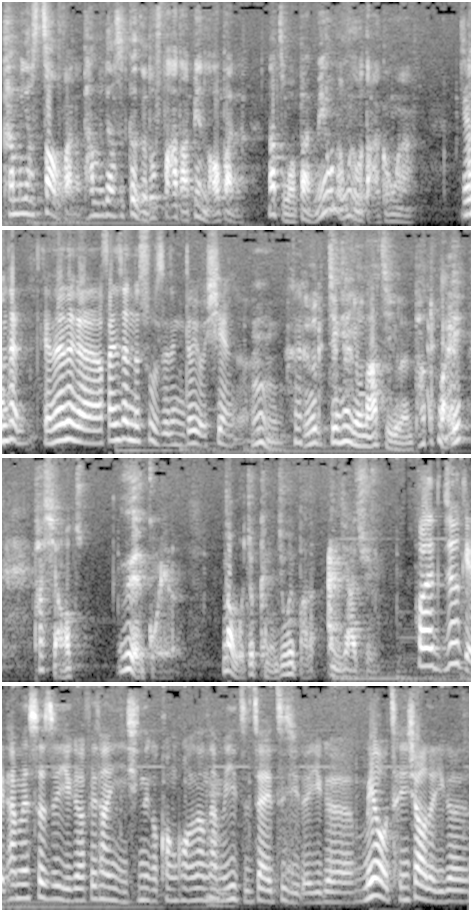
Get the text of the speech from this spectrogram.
他们要是造反了，他们要是个个都发达变老板了，那怎么办？没有人为我打工啊。可能他可能那个翻身的数值你都有限额。嗯，比如今天有哪几个人，他突然哎，他想要越轨了，那我就可能就会把它按下去。后来就是给他们设置一个非常隐形的一个框框，让他们一直在自己的一个没有成效的一个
